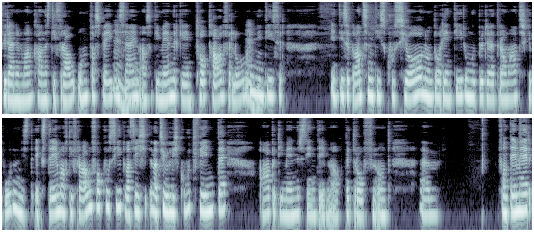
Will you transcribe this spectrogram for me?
für einen Mann kann es die Frau und das Baby mhm. sein. Also die Männer gehen total verloren mhm. in dieser in dieser ganzen Diskussion und Orientierung über der traumatische Geburten ist extrem auf die Frauen fokussiert, was ich natürlich gut finde, aber die Männer sind eben auch betroffen und ähm, von dem her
